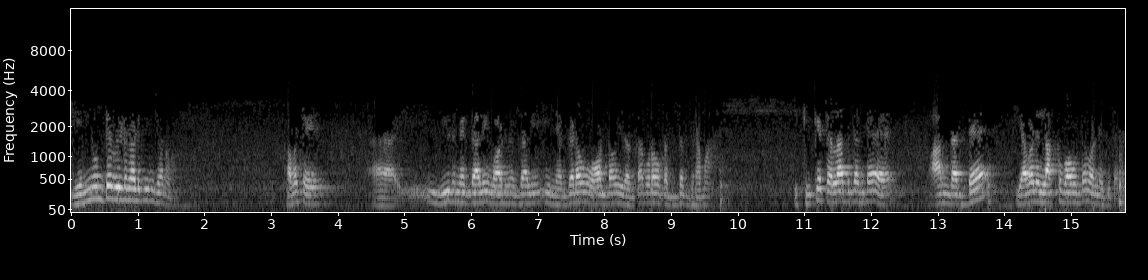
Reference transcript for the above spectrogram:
ఎన్ని ఉంటే వీడు నడిపించాను. కాబట్టి ఈ వీడు నెగ్గాలి వాడు నెగ్గాలి ఈ నెగ్గడం ఓడడం ఇదంతా కూడా ఒక పెద్ద భ్రమ. ఈ క్రికెట్ ఎలాంటిదంటే ఆన్ దట్ డే ఎవడి లక్ బాగుంటే వాడు ఎక్కుతాడు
